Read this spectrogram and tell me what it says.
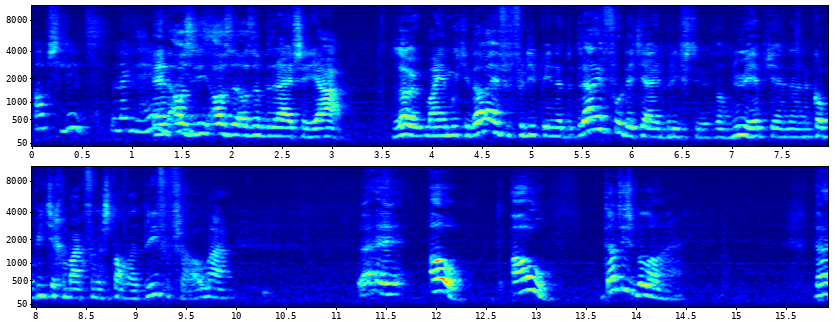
Absoluut. Dan ben ik het helemaal En als, die, als, als het bedrijf zegt, ja, leuk, maar je moet je wel even verdiepen in het bedrijf voordat jij het brief stuurt. Want nu heb je een, een kopietje gemaakt van een standaard brief of zo, maar... eh, eh, oh, oh, dat is belangrijk. Dan,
